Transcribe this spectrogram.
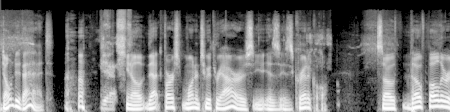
don't do that Yes. you know that first one or two or three hours is is critical so though foliar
